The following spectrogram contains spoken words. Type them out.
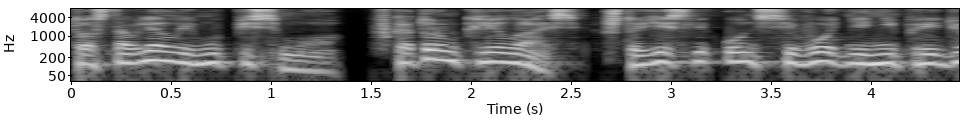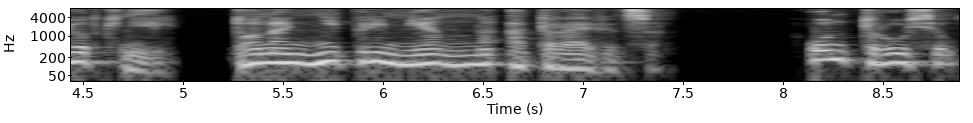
то оставляла ему письмо, в котором клялась, что если он сегодня не придет к ней, то она непременно отравится. Он трусил,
